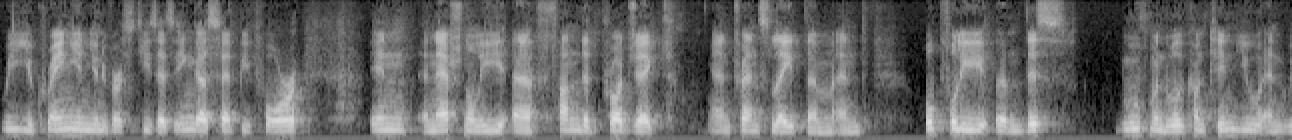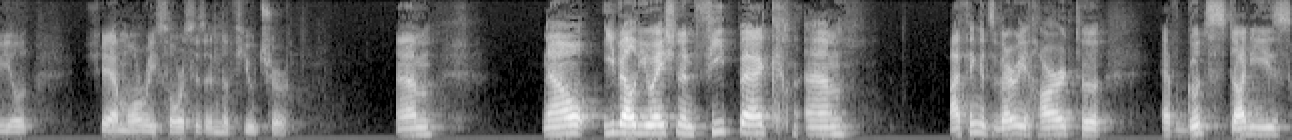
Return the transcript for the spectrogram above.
three Ukrainian universities, as Inga said before, in a nationally uh, funded project and translate them. And hopefully um, this movement will continue and we'll share more resources in the future. Um, now, evaluation and feedback. Um, I think it's very hard to have good studies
